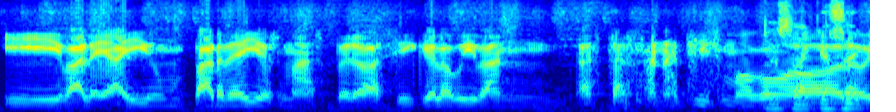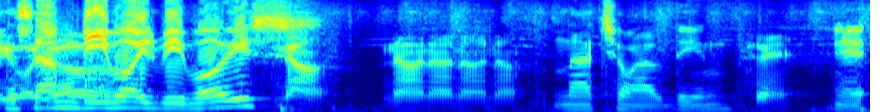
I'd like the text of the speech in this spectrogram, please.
Y vale, hay un par de ellos más, pero así que lo vivan hasta el fanatismo como O sea, que, lo que sean. B-Boys, B-Boys. No, no, no, no, no. Nacho Martín. Sí. Eh,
